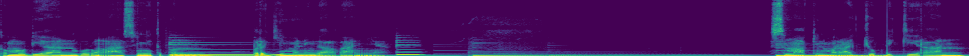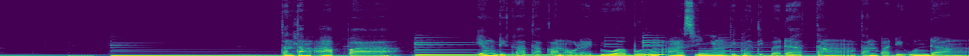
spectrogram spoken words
Kemudian burung asing itu pun pergi meninggalkannya. Semakin merajuk pikiran tentang apa yang dikatakan oleh dua burung asing yang tiba-tiba datang tanpa diundang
